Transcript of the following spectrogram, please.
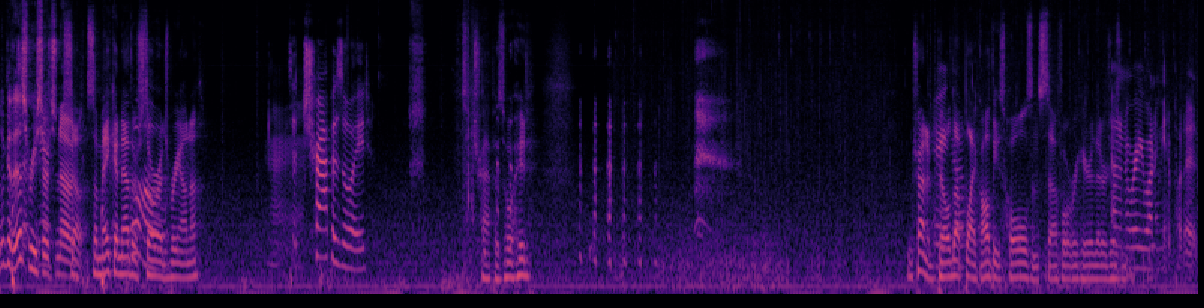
Look at this up research node. So, so make another Whoa. storage, Brianna. It's a trapezoid. It's a trapezoid. I'm trying to There build up like all these holes and stuff over here that are just. I don't know where you wanted me to put it.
